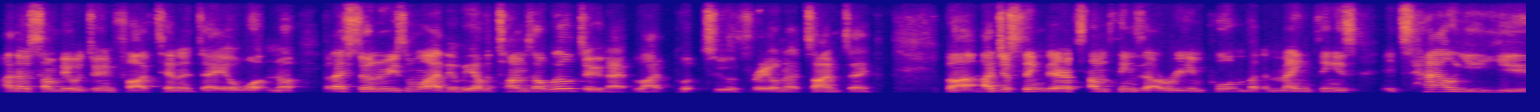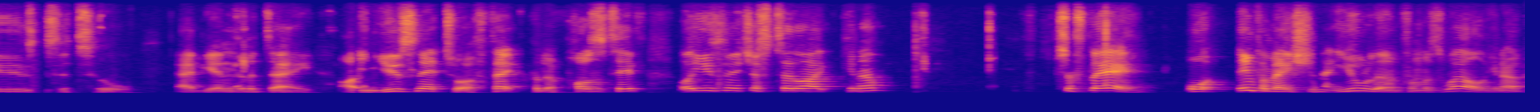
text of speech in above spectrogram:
I know some people are doing five, 10 a day or whatnot, but that's the only reason why. There'll be other times I will do that, like put two or three on that time day. But. I mm. just think there are some things that are really important. But the main thing is it's how you use the tool at the end of the day. Are you using it to affect for the positive or using it just to like, you know, just there or information that you learn from as well. You know,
